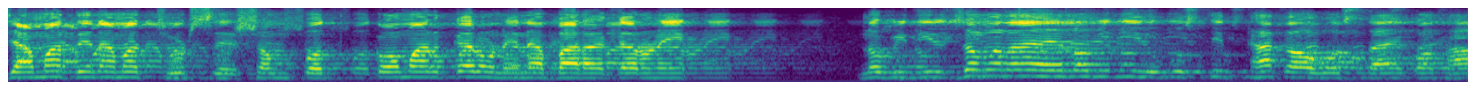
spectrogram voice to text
জামাতে নামাজ ছুটছে, সম্পদ কমার কারণে না বাড়ার কারণে? নবীদের জমানায় নবীদের উপস্থিত থাকা অবস্থায় কথা।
